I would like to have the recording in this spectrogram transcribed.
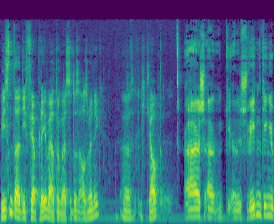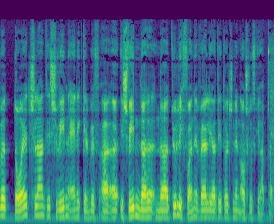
Wie ist denn da die Fairplay-Wertung? Weißt du das auswendig? Äh, ich glaube. Äh, äh, Schweden gegenüber Deutschland ist Schweden eine gelbe, äh, ist Schweden da natürlich vorne, weil ja die Deutschen den Ausschluss gehabt haben.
